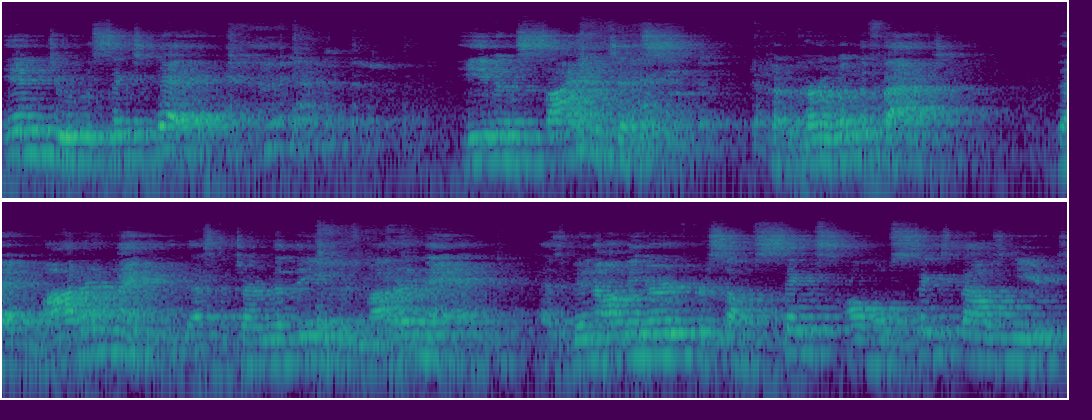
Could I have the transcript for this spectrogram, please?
into the sixth day. Even scientists concur with the fact that modern man, that's the term that they use, modern man, has been on the earth for some six, almost 6,000 years,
